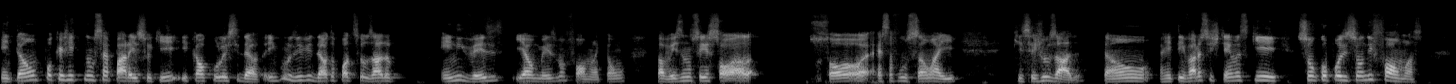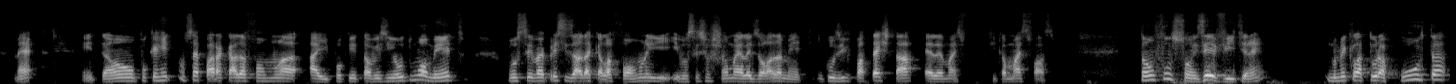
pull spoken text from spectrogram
Então, por que a gente não separa isso aqui e calcula esse delta? Inclusive, delta pode ser usado N vezes e é a mesma fórmula. Então, talvez não seja só, só essa função aí que seja usada. Então, a gente tem vários sistemas que são composição de fórmulas, né? Então, por que a gente não separa cada fórmula aí? Porque talvez em outro momento você vai precisar daquela fórmula e, e você só chama ela isoladamente. Inclusive, para testar, ela é mais, fica mais fácil. Então, funções, evite, né? Nomenclatura curta.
